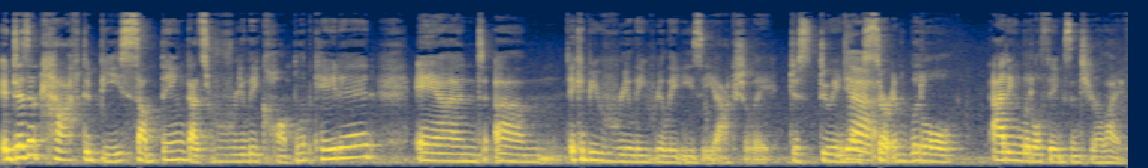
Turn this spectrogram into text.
it doesn't have to be something that's really complicated and um, it can be really, really easy actually. Just doing Yeah. like certain little adding little things into your life.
